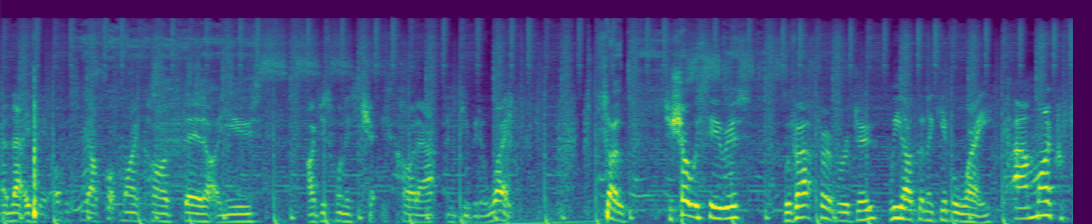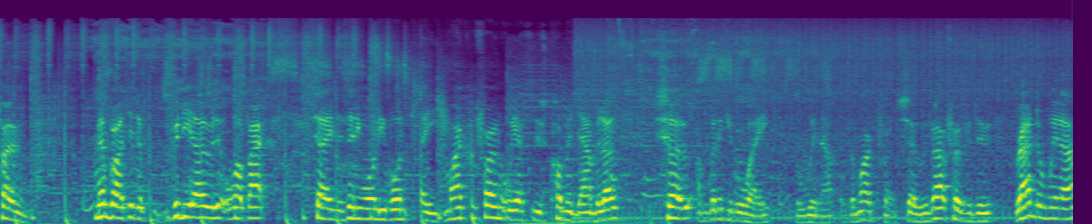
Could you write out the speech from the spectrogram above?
and that is it. Obviously I've got my cards there that I use. I just wanted to check this card out and give it away. So, to show we're serious, without further ado, we are going to give away our microphone. Remember I did a video a little while back saying does anyone who want a microphone? All you have to do is comment down below. So I'm going to give away the winner of the microphone. So without further ado, random winner,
